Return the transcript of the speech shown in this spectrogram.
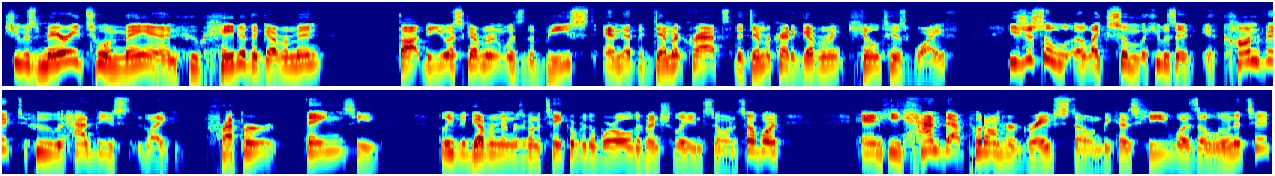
She was married to a man who hated the government, thought the U.S. government was the beast, and that the Democrats, the Democratic government, killed his wife. He's just a like some. He was a, a convict who had these like prepper things. He believed the government was going to take over the world eventually, and so on and so forth. And he had that put on her gravestone because he was a lunatic.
